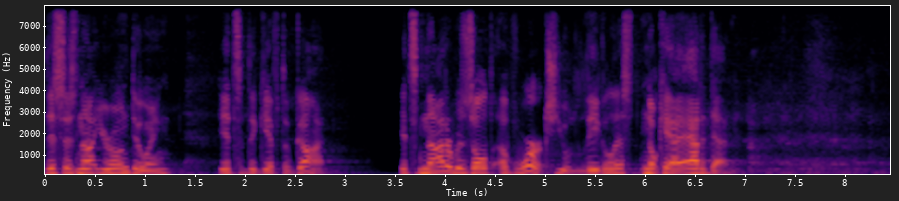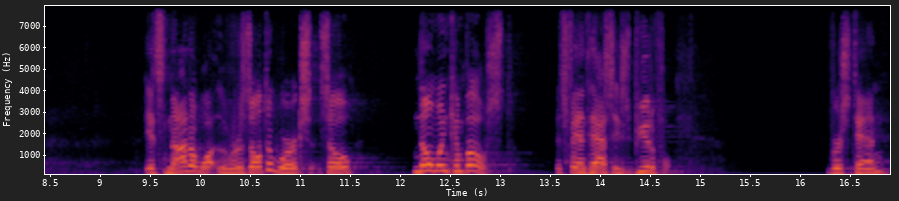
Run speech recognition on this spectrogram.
This is not your own doing, it's the gift of God. It's not a result of works, you legalist. Okay, I added that. It's not a result of works, so no one can boast. It's fantastic, it's beautiful. Verse 10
